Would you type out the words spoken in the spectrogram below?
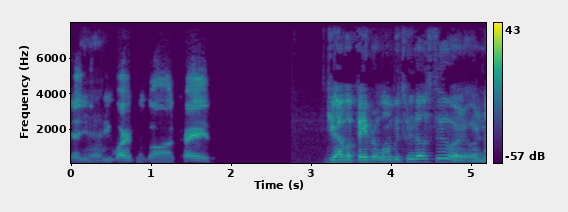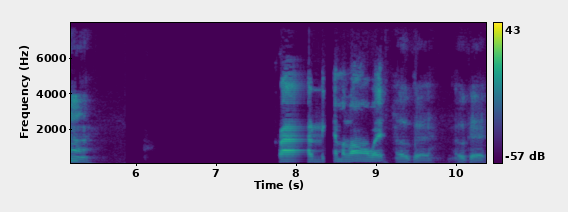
that used Yeah. to be working, going crazy. Do you have a favorite one between those two, or or not? Probably came a long way. Okay. Okay.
